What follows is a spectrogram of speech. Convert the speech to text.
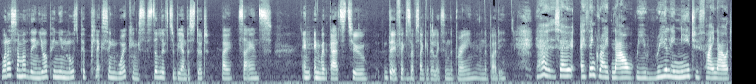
what are some of the, in your opinion, most perplexing workings still left to be understood by science in, in regards to the effects of psychedelics in the brain and the body? Yeah, so I think right now we really need to find out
